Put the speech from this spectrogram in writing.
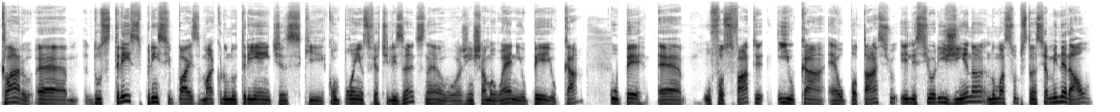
Claro, é, dos três principais macronutrientes que compõem os fertilizantes, né, o, a gente chama o N, o P e o K. O P é o fosfato e o K é o potássio, ele se origina numa substância mineral,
